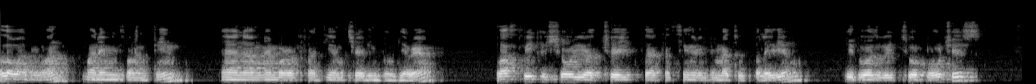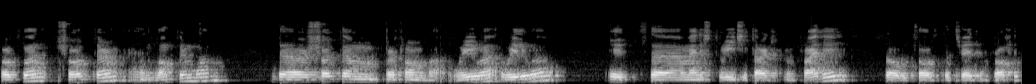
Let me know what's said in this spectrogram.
Hello everyone, my name is Valentin and I'm a member of DM Trading Bulgaria. Last week I showed you a trade uh, considering the metal palladium. It was with two approaches, short one, short term and long term one. The short term performed really well. Really well. It uh, managed to reach the target on Friday, so we closed the trade in profit.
